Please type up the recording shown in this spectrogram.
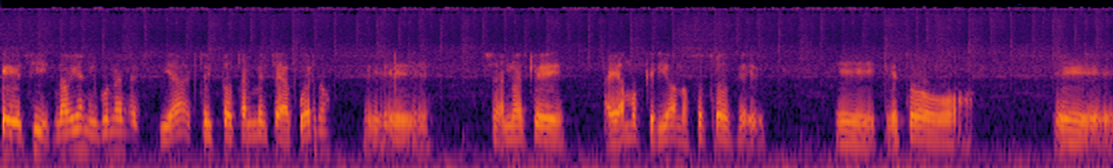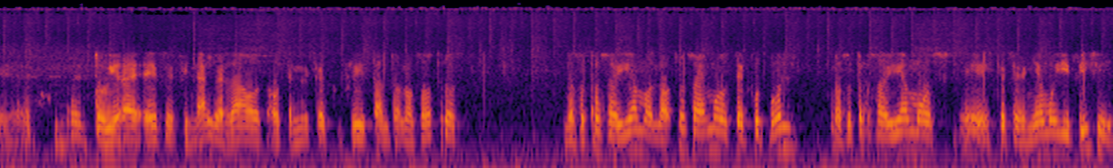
Eh, sí, no había ninguna necesidad, estoy totalmente de acuerdo. Eh, o sea, no es que hayamos querido nosotros eh, eh que eso eh, tuviera ese final, ¿verdad? o, tener que sufrir tanto nosotros nosotros sabíamos, nosotros sabemos de fútbol, nosotros sabíamos eh, que se venía muy difícil.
